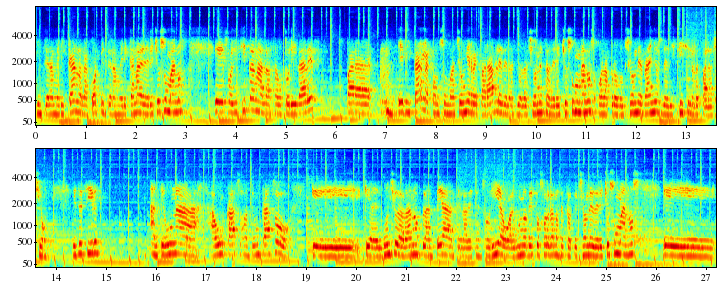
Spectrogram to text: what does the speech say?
Interamericana, la Corte Interamericana de Derechos Humanos, solicitan a las autoridades para evitar la consumación irreparable de las violaciones a derechos humanos o la producción de daños de difícil reparación. Es decir, ante una a un caso, ante un caso que, algún ciudadano plantea ante la Defensoría o alguno de estos órganos de protección de derechos humanos, eh,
